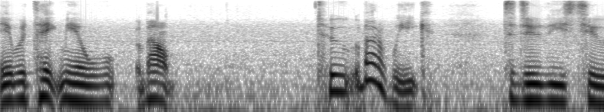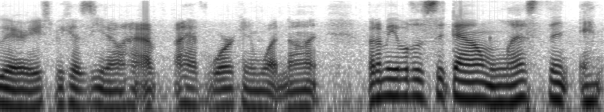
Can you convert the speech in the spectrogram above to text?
It would take me a, about two, about a week to do these two areas because you know I have I have work and whatnot. But I'm able to sit down less than an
